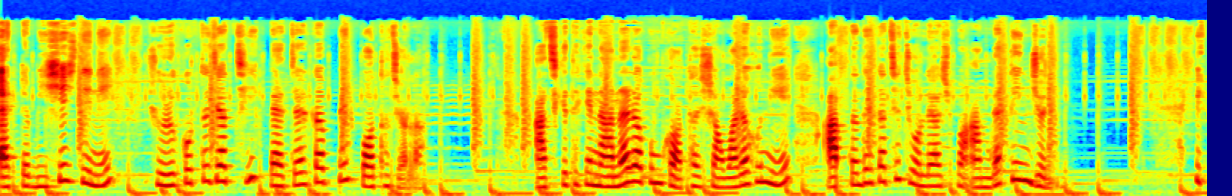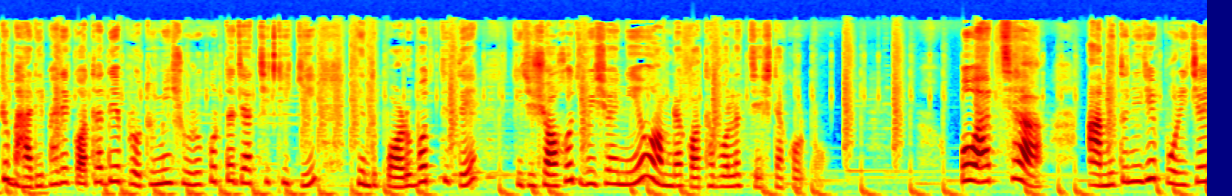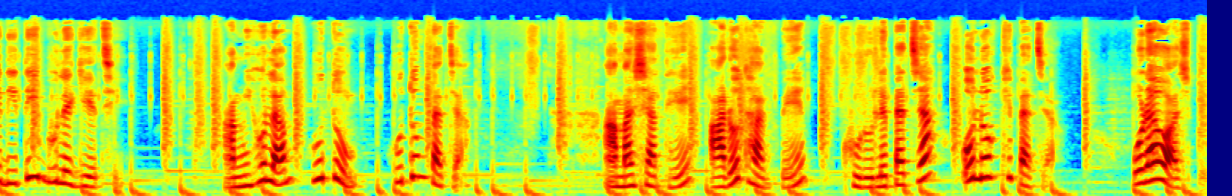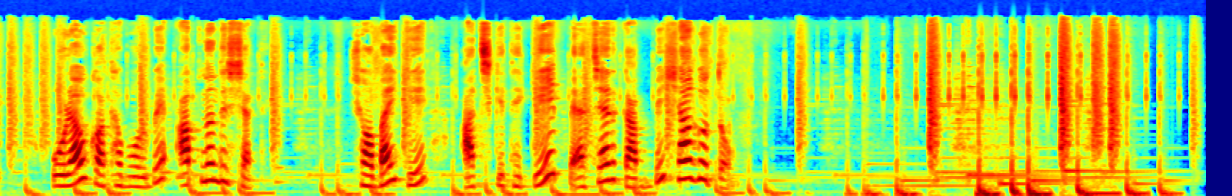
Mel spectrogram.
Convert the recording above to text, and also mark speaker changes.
Speaker 1: একটা বিশেষ দিনে শুরু করতে যাচ্ছি প্যাচার কাব্যের পথ চলা আজকে থেকে নানা রকম কথার সমারোহ নিয়ে আপনাদের কাছে চলে আসব আমরা তিনজনই। একটু ভারী ভারী কথা দিয়ে প্রথমেই শুরু করতে যাচ্ছি ঠিকই, কিন্তু পরবর্তীতে কিছু সহজ বিষয় নিয়েও আমরা কথা বলার চেষ্টা করব। ও আচ্ছা আমি তো নিজের পরিচয় দিতেই ভুলে গিয়েছি। আমি হলাম হুতুম হুতুম প্যাঁচা। আমার সাথে আরও থাকবে খুরুলে প্যাঁচা ও লক্ষ্মী প্যাঁচা। ওরাও আসবে, ওরাও কথা বলবে আপনাদের সাথে। সবাইকে আজকে থেকে প্যাঁচার কাব্যে স্বাগতম।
